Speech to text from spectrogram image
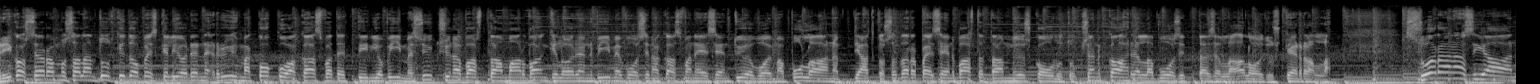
Rikosseuraamusalan tutkinto-opiskelijoiden ryhmäkokoa kasvatettiin jo viime syksynä vastaamaan vankiloiden viime vuosina kasvaneeseen työvoimapulaan. Jatkossa tarpeeseen vastataan myös koulutuksen kahdella vuosittaisella aloituskerralla. Suoraan asiaan.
